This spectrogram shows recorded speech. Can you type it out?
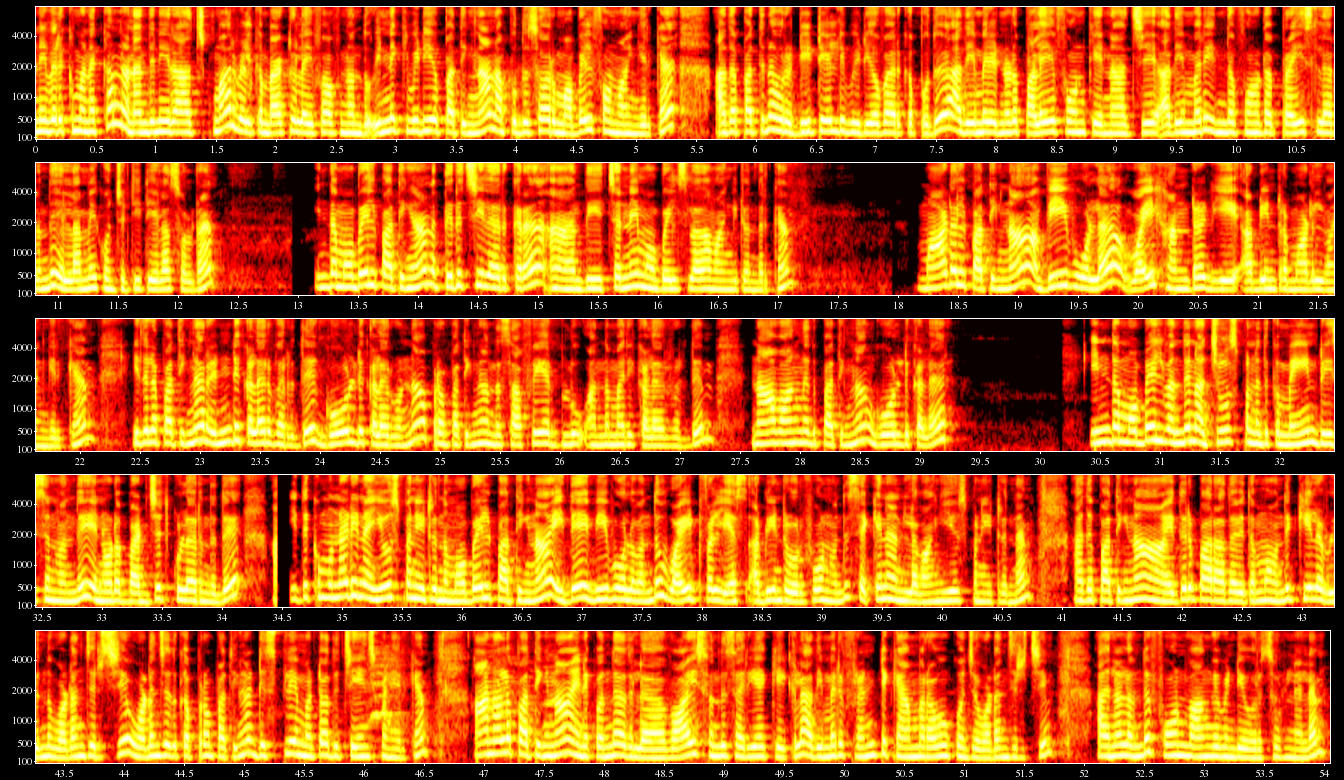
அனைவருக்கும் வணக்கம். நான் Nandhini Rajkumar. Welcome back to life of Nandhu இன்னைக்கு வீடியோ பார்த்தீங்கன்னா நான் புதுசாக ஒரு மொபைல் ஃபோன் வாங்கியிருக்கேன். அதை பற்றின ஒரு டீட்டெயில்டு வீடியோவாக இருக்க போது அதேமாதிரி என்னோடய என்னோட பழைய ஃபோனுக்கு என்னாச்சு? அதே மாதிரி இந்த ஃபோனோட ப்ரைஸ்லேருந்து எல்லாமே கொஞ்சம் டீட்டெயிலாக சொல்கிறேன் இந்த மொபைல் பார்த்தீங்கன்னா நான் திருச்சியில் இருக்கிற தி சென்னை மொபைல்ஸில் தான் வாங்கிட்டு வந்திருக்கேன். மாடல் பார்த்தீங்கன்னா விவோவில் ஒய் ஹண்ட்ரட் ஏ அப்படின்ற மாடல் வாங்கியிருக்கேன். இதில் பார்த்தீங்கன்னா ரெண்டு கலர் வருது. கோல்டு கலர் ஒன்று அப்புறம் பார்த்திங்கன்னா அந்த சஃபேர் ப்ளூ அந்த மாதிரி கலர் வருது. நான் வாங்கினது பார்த்திங்கன்னா கோல்டு கலர் இந்த மொபைல் வந்து நான் சூஸ் பண்ணதுக்கு மெயின் ரீசன் வந்து என்னோட பட்ஜெட்குள்ளே இருந்தது. இதுக்கு முன்னாடி நான் யூஸ் பண்ணிட்டு இருந்த மொபைல் பார்த்தீங்கன்னா இதே விவோவில் வந்து ஒயிட் டுவெல் எஸ் அப்படின்ற ஒரு ஃபோன் வந்து செகண்ட் ஹேண்டில் வாங்கி யூஸ் பண்ணிட்டு இருந்தேன். அது பார்த்தீங்கன்னா எதிர்பாராத விதமாக வந்து கீழே விழுந்து உடஞ்சிருச்சு. உடஞ்சதுக்கப்புறம் பார்த்தீங்கன்னா டிஸ்ப்ளே மட்டும் அது சேஞ்ச் பண்ணியிருக்கேன் ஆனாலும் பார்த்தீங்கன்னா எனக்கு வந்து அதில் வாய்ஸ் வந்து சரியாக கேட்கல அதே மாதிரி ஃப்ரண்ட் கேமராவும் கொஞ்சம் உடஞ்சிருச்சு. அதனால் வந்து ஃபோன் வாங்க வேண்டிய ஒரு சூழ்நிலை.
